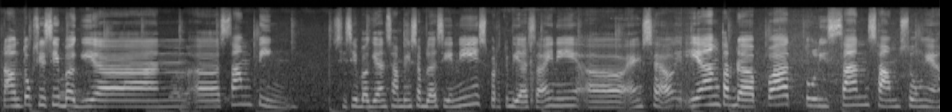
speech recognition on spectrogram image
Nah untuk sisi bagian uh, samping Sisi bagian samping sebelah sini seperti biasa ini uh, engsel yang terdapat tulisan Samsungnya.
